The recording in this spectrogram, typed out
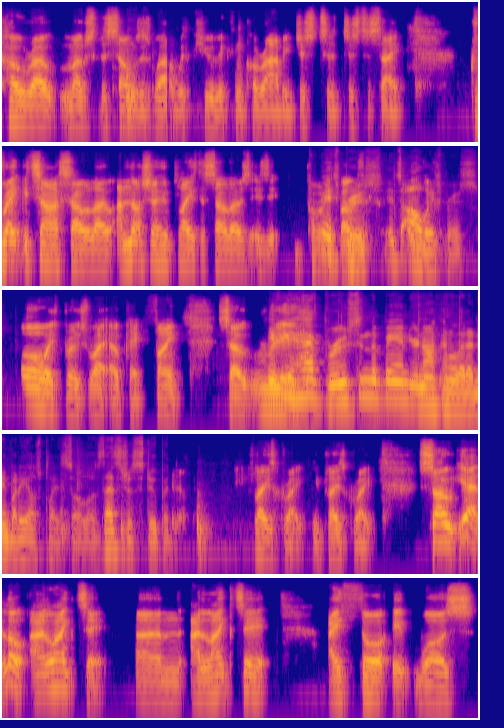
co-wrote most of the songs as well with Kulick and Corabi. Just to just to say, great guitar solo. I'm not sure who plays the solos. Is it probably It's both? Bruce. It's always Bruce. Always Bruce. Right. Okay. Fine. So If you have Bruce in the band, you're not going to let anybody else play solos. That's just stupid. he plays great. He plays great. So yeah, look, I liked it. Um, I liked it. I thought it was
